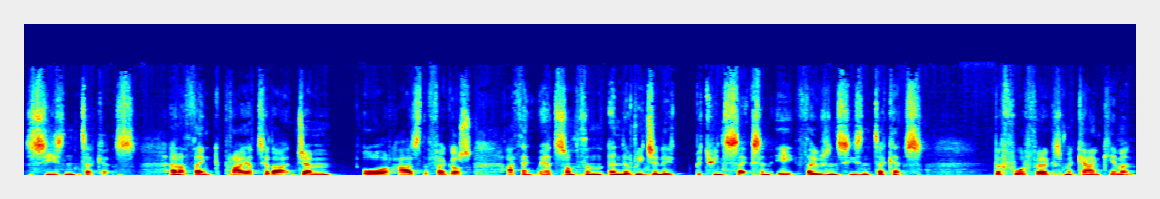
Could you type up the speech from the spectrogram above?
season tickets. And I think prior to that, Jim Orr has the figures. I think we had something in the region of between six and eight thousand season tickets before Fergus McCann came in.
